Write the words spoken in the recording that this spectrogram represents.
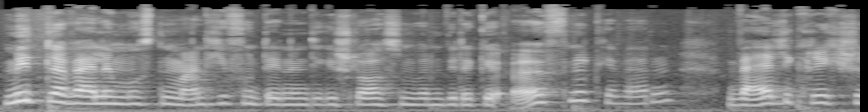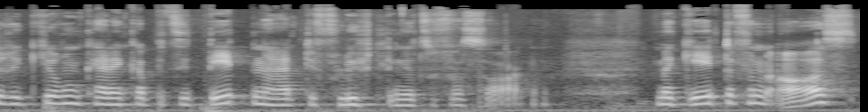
Mittlerweile mussten manche von denen, die geschlossen wurden, wieder geöffnet werden, weil die griechische Regierung keine Kapazitäten hat, die Flüchtlinge zu versorgen. Man geht davon aus,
